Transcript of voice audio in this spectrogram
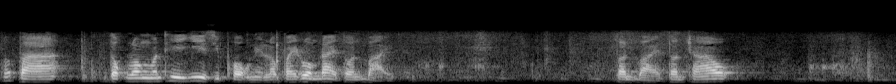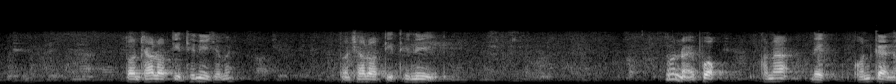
พระป่าตกลงวัน ที่ยี่สิบหกเนี่ยเราไปร่วมได้ตอนบ่าย ตอนบ่าย ตอนเช้า ตอนเช้าเราติดที่นี่ใช่ไหมตอนเช้าเราติดที่นี่นู่นหน่อยพวกคณะเด็กขอนแก่น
